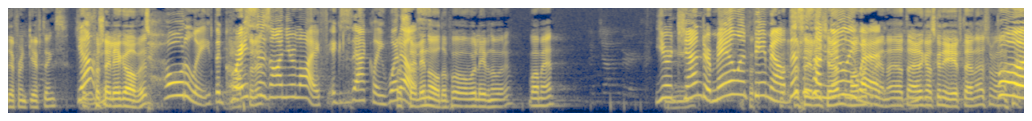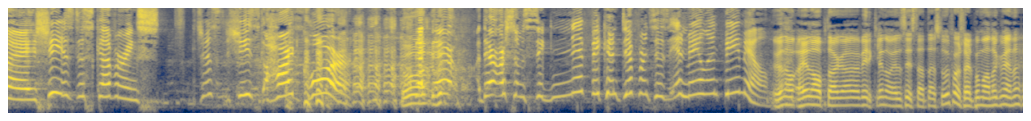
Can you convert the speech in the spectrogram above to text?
Different giftings. Yeah. Forskjellige gaver. Totally. The graces is on your life. Exactly. What Forskjellig else? nåde på over livene våre. Hva mer? Your gender, male and female. This is a newlywed. Boy, she is discovering just she's hardcore. that there there are some significant differences in male and female. hun, hun oppdaga virkelig nå i det siste at det er stor forskjell på mann og kvinne.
